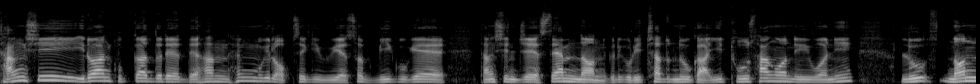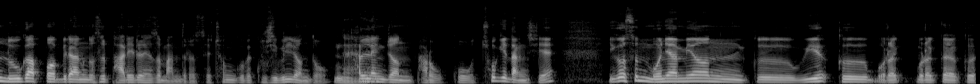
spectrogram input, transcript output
당시 이러한 국가들에 대한 핵무기를 없애기 위해서 미국의 당시 이제 샘 넌 그리고 리차드 루가 이 두 상원 의원이 루, 넌 루가법이라는 것을 발의를 해서 만들었어요. 1991년도 네. 탈냉전 바로 그 초기 당시에 이것은 뭐냐면 그위그 뭐랄 뭐랄까요 그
